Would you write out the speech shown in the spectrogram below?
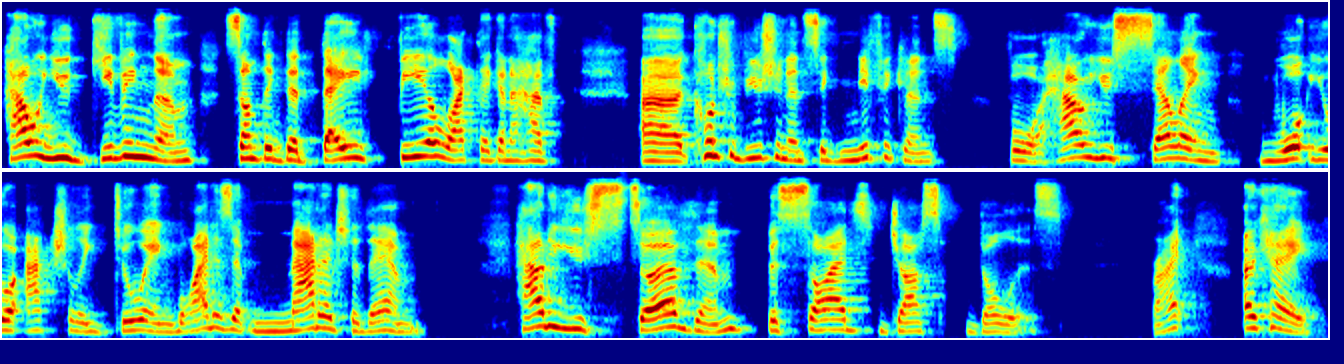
How are you giving them something that they feel like they're going to have uh, contribution and significance for? How are you selling what you're actually doing? Why does it matter to them? How do you serve them besides just dollars? Right? Okay,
